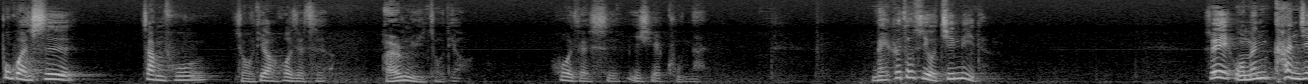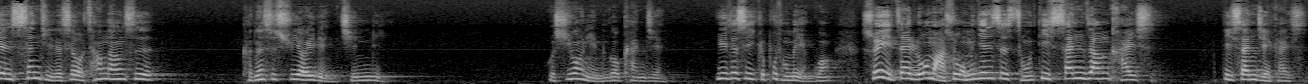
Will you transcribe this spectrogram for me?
不管是丈夫走掉，或者是儿女走掉，或者是一些苦难，每个都是有经历的。所以我们看见身体的时候，常常是可能是需要一点经历。我希望你能够看见，因为这是一个不同的眼光。所以在罗马书，我们今天是从第三章开始，第三节开始。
